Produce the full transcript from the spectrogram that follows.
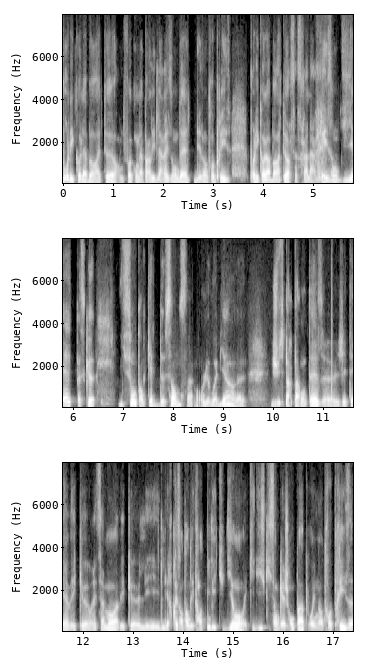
pour les collaborateurs, une fois qu'on a parlé de la raison d'être des entreprises, pour les collaborateurs, ça sera la raison d'y être parce qu'ils sont en quête de sens. Hein, on le voit bien. Euh, juste par parenthèse, euh, j'étais avec euh, récemment avec les, représentants des 30 000 étudiants qui disent qu'ils s'engageront pas pour une entreprise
